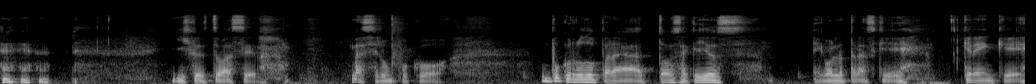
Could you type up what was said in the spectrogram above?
Hijo, esto va a ser. Va a ser un poco. Un poco rudo para todos aquellos ególatras que creen que.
